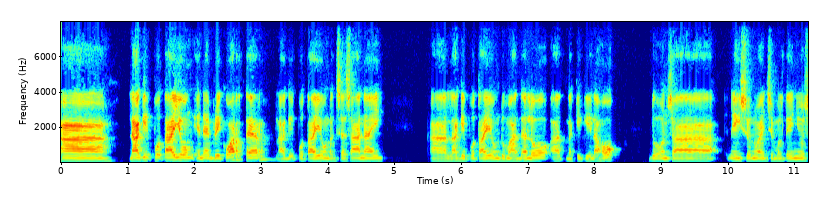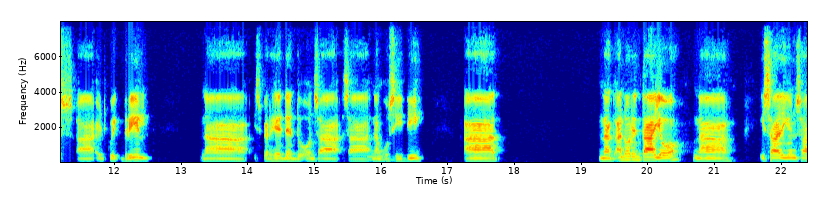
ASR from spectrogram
ah, lagi po tayong in every quarter, lagi po tayong nagsasanay, ah, lagi po tayong dumadalo at nakikilahok doon sa nationwide simultaneous ah, earthquake drill na spearheaded doon sa sa ng OCD. At nag-ano rin tayo na isa yun sa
